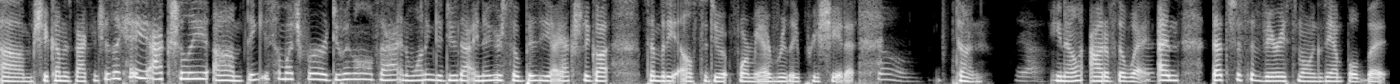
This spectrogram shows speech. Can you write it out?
Um, she comes back and she's like, Hey, actually, um, thank you so much for doing all of that and wanting to do that. I know you're so busy. I actually got somebody else to do it for me. I really appreciate it. Done Yeah. you know, out of the way. Good. And that's just a very small example. But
